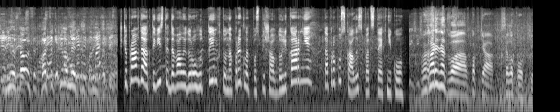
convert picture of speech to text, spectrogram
через Мені залишилося декілька 20 годин, кілометрів ви проїхати. побачите. Щоправда, активісти давали дорогу тим, хто, наприклад, поспішав до лікарні та пропускали спецтехніку. Гагаріна 2 в Коптях, село Копті.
